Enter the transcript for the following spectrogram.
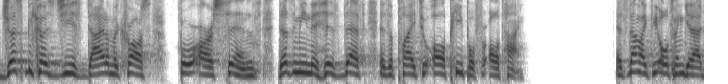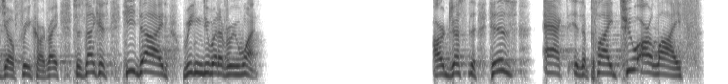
Just because Jesus died on the cross for our sins doesn't mean that his death is applied to all people for all time. It's not like the ultimate get out of jail free card, right? So it's not because he died, we can do whatever we want. Our just his act is applied to our life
